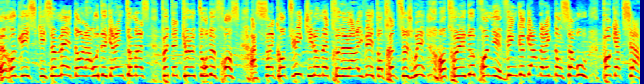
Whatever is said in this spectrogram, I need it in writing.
euh, Roglic qui se met dans la roue de Garin Thomas. Peut-être que le Tour de France à 58 km de l'arrivée est en train de se jouer entre les deux premiers. Vingegaard avec dans sa roue. Pogacar.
